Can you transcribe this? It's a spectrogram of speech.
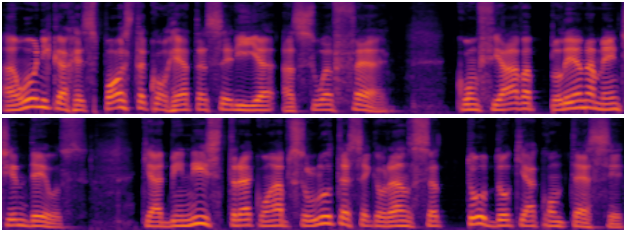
A única resposta correta seria a sua fé. Confiava plenamente em Deus, que administra com absoluta segurança tudo o que acontece,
